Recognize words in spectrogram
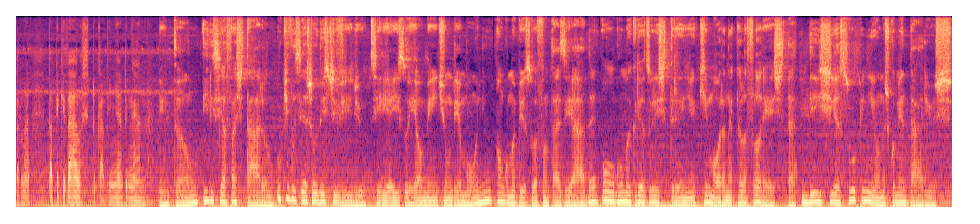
karena tapi kita harus dekatinya dengan Então, eles se afastaram. O que você achou deste vídeo? Seria isso realmente um demônio, alguma pessoa fantasiada ou alguma criatura estranha que mora naquela floresta? Deixe a sua opinião nos comentários.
